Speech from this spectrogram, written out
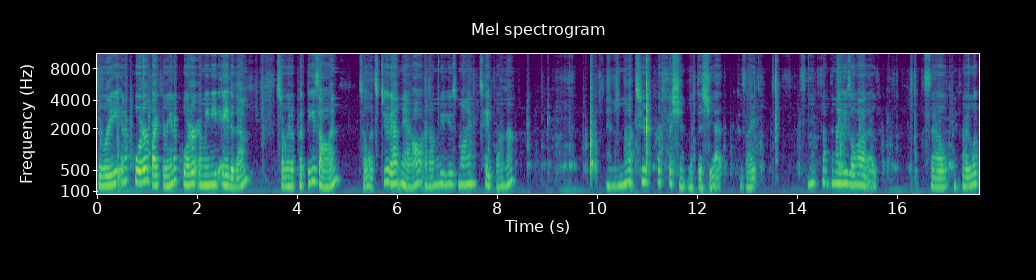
three and a quarter by three and a quarter, and we need eight of them. So we're going to put these on. So let's do that now, and I'm going to use my tape runner and I'm not too proficient with this yet because I it's not something I use a lot of. So if I look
